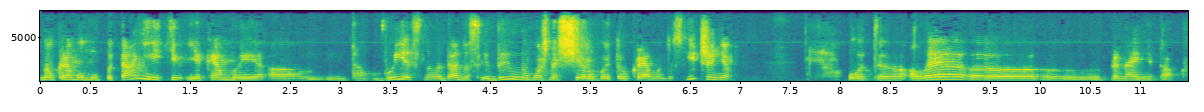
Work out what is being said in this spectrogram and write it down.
на окремому питанні, які, яке ми там вияснили, да, дослідили, можна ще робити окреме дослідження. От, е, але е, е, принаймні так.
